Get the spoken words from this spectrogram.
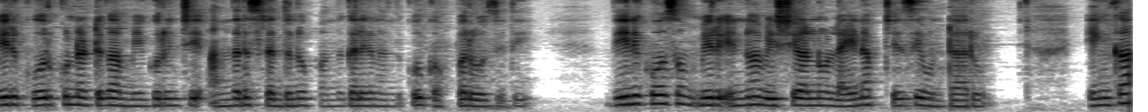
మీరు కోరుకున్నట్టుగా మీ గురించి అందరి శ్రద్ధను పొందగలిగినందుకు గొప్ప రోజు ఇది. దీనికోసం మీరు ఎన్నో విషయాలను లైనప్ చేసి ఉంటారు. ఇంకా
